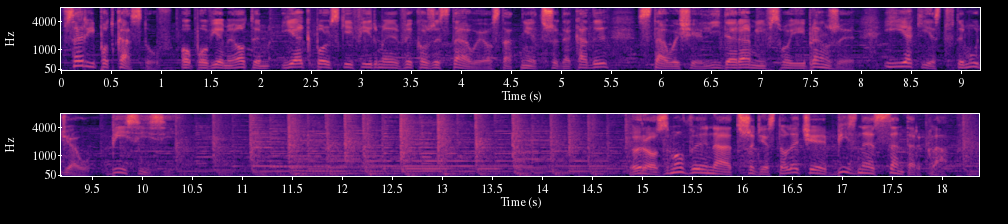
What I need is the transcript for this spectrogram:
W serii podcastów opowiemy o tym, jak polskie firmy wykorzystały ostatnie trzy dekady, stały się liderami w swojej branży i jaki jest w tym udział BCC. Rozmowy na 30-lecie Business Center Club.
